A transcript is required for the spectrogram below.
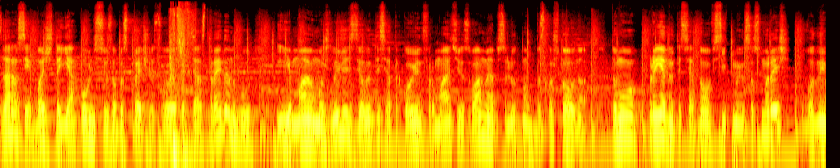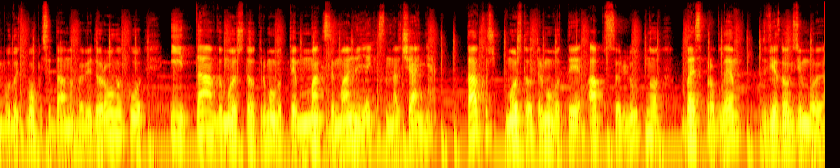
Зараз, як бачите, я повністю забезпечую своє життя з трейдингу і маю можливість ділитися такою інформацією з вами абсолютно безкоштовно. Тому приєднуйтеся до всіх моїх соцмереж, вони будуть в описі даного відеоролику, і там ви можете отримувати максимально якісне навчання. Також можете отримувати абсолютно без проблем зв'язок зі мною.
